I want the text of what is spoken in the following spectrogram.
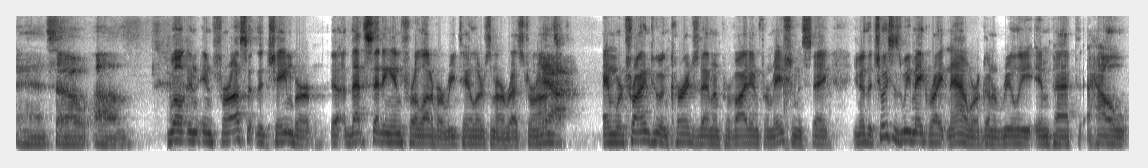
And so um, well, and, and for us at the chamber, uh, that's setting in for a lot of our retailers and our restaurants. Yeah. And we're trying to encourage them and provide information to say, you know, the choices we make right now are going to really impact how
